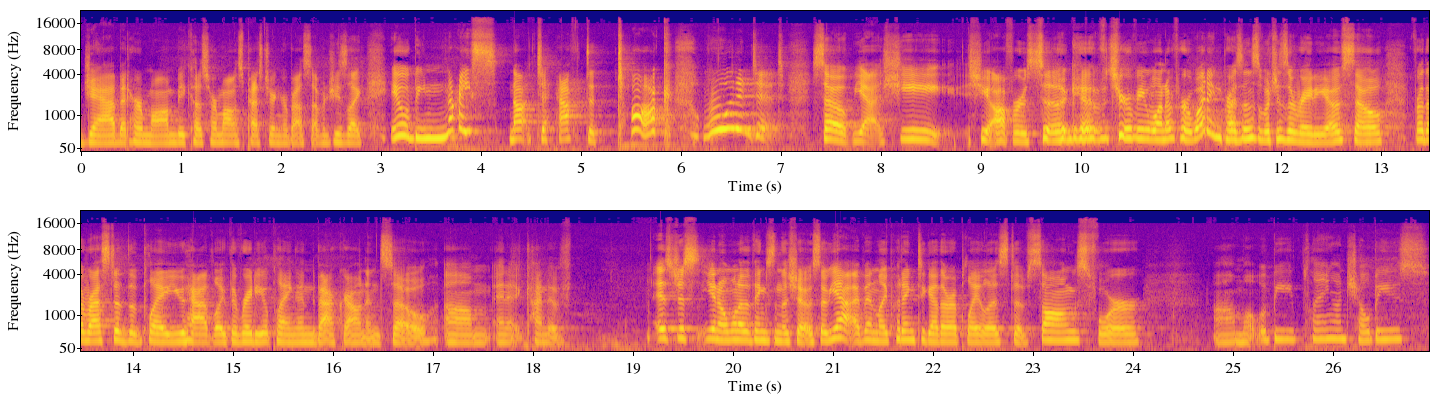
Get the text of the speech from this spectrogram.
jab at her mom because her mom mom's pestering her about stuff, and she's like, "It would be nice not to have to." talk wouldn't it? So yeah she she offers to give Truvy one of her wedding presents which is a radio. So for the rest of the play you have like the radio playing in the background and so um and it kind of it's just you know one of the things in the show. So yeah i've been like putting together a playlist of songs for um, what would be playing on shelby's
